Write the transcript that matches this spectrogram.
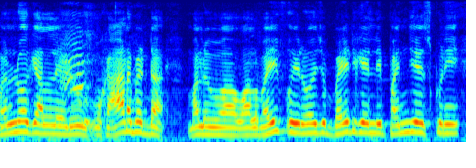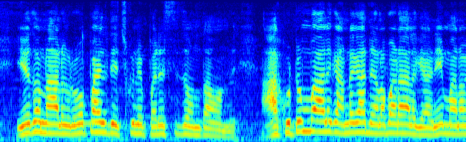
పనిలోకి వెళ్ళలేడు ఒక ఆడబిడ్డ. మళ్ళీ వాళ్ళ వైఫ్ ఈరోజు బయటికి వెళ్ళి పని చేసుకుని ఏదో నాలుగు రూపాయలు తెచ్చుకునే పరిస్థితి ఉంటా ఉంది. ఆ కుటుంబాలకు అండగా నిలబడాలి కానీ మనం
